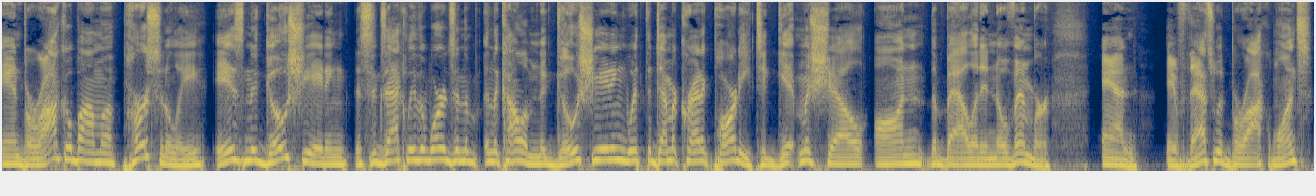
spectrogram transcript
and Barack Obama personally is negotiating. This is exactly the words in the in the column. Negotiating with the Democratic Party to get Michelle on the ballot in November. And if that's what Barack wants,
